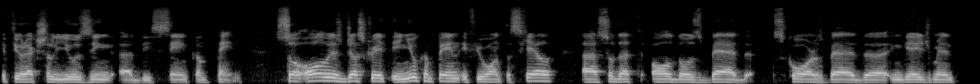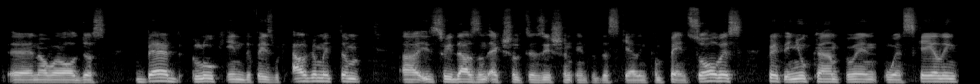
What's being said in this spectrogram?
if you're actually using uh, the same campaign. So always just create a new campaign if you want to scale uh, so that all those bad scores, bad uh, engagement, and overall just bad look in the Facebook algorithm uh, so it doesn't actually transition into the scaling campaign. So always create a new campaign when scaling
